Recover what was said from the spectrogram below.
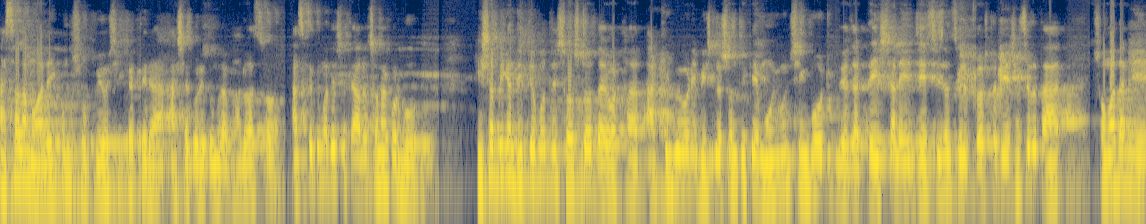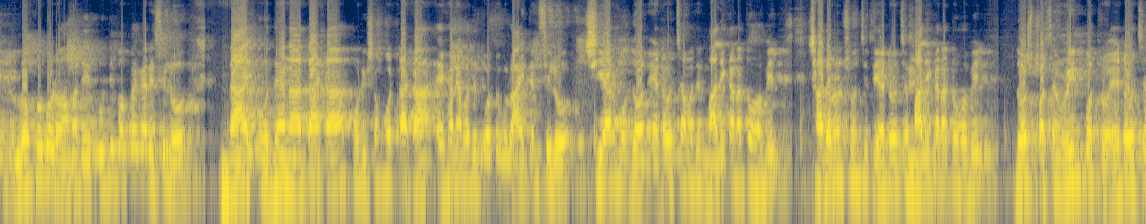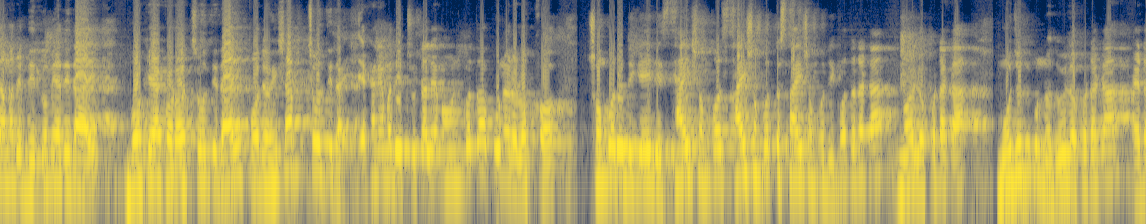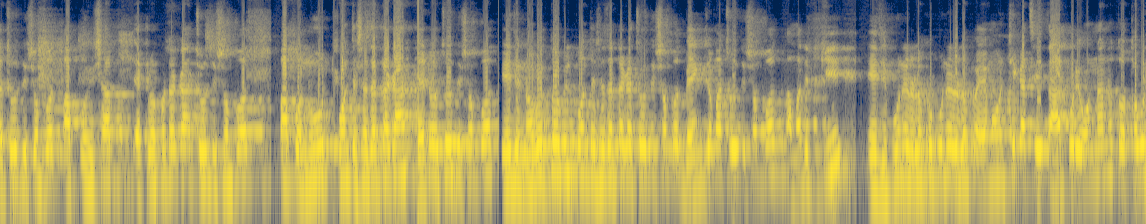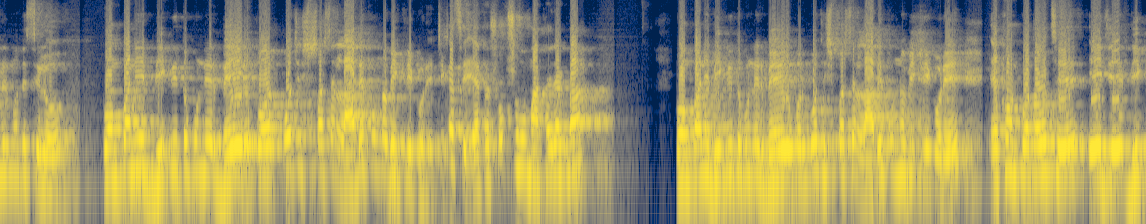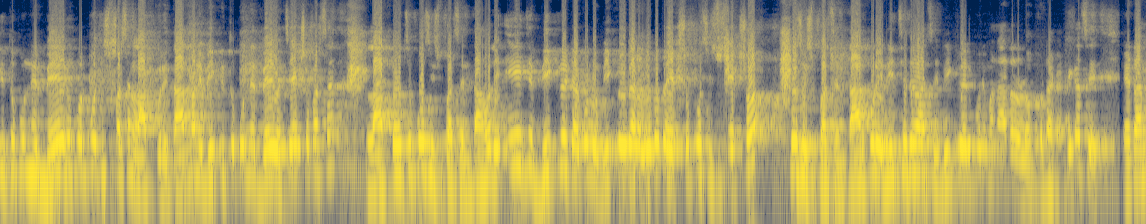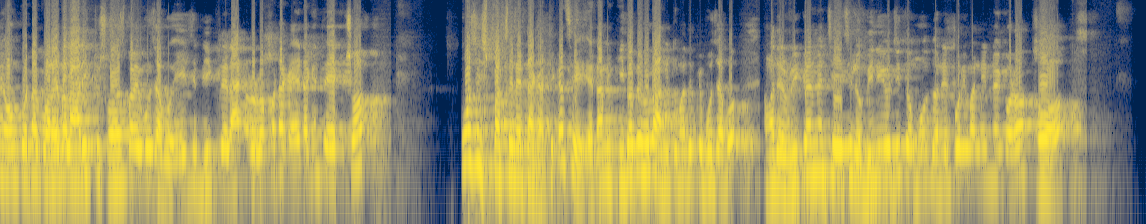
আসসালামু আলাইকুম সুপ্রিয় শিক্ষার্থীরা আশা করি তোমরা ভালো আছো। আজকে তোমাদের সাথে আলোচনা করব হিসাব বিজ্ঞান দ্বিতীয় পত্রের ষষ্ঠ অধ্যায় অর্থাৎ আর্থিক বিবরণী বিশ্লেষণ থেকে ময়মনসিংহ বোর্ড দুই হাজার তেইশ সালে যে সৃজনশীল প্রশ্নটি এসেছিল, তার সমাধান নিয়ে লক্ষ্য করো, আমাদের উদ্দীপক আকারে ছিল দায় ও দেনা, টাকা, পরিসম্পদ, টাকা। এখানে আমাদের কতগুলো আইটেম ছিল? শেয়ার মূলধন, এটা হচ্ছে আমাদের মালিকানা তহবিল। সাধারণ সঞ্চিতি, এটা হচ্ছে মালিকানা তহবিল। দশ পার্সেন্ট ঋণপত্র, এটা হচ্ছে আমাদের দীর্ঘমেয়াদী দায়। বকেয়া খরচ চলতি দায় পদ হিসাব চলতি দায়। এখানে আমাদের টোটাল অ্যামাউন্ট কত? পনেরো লক্ষ। সম্পদের দিকে এই যে স্থায়ী সম্পদ স্থায়ী সম্পদ তো স্থায়ী সম্পত্তি কত টাকা? নয় লক্ষ টাকা। মজুদ পূর্ণ দুই লক্ষ টাকা। এটা চলতি সম্পদ, প্রাপ্য হিসাব এক লক্ষ টাকা। চলতি সম্পদ, প্রাপ্য নোট পঞ্চাশ হাজার টাকা। এটাও চলতি সম্পদ। এই যে নগদ তহবিল পঞ্চাশ হাজার টাকা চলতি সম্পদ। ব্যাংক জমা চলতি সম্পদ। আমাদের কি? এই যে পনেরো লক্ষ পনেরো লক্ষ অ্যামাউন্ট ঠিক আছে। তারপরে অন্যান্য তথ্যাবলীর মধ্যে ছিল কোম্পানি বিক্রিত পণ্যের ব্যয়ের উপর পঁচিশ পার্সেন্ট লাভে পণ্য বিক্রি করে, ঠিক আছে? এটা সবসময় মাথায় রাখবা। কোম্পানি বিক্রিত পণ্যের ব্যয়ের উপর পঁচিশ পার্সেন্ট লাভে পণ্য বিক্রি করে, এখন কথা হচ্ছে এই যে বিক্রিত পণ্যের ব্যয়ের উপর পঁচিশ পার্সেন্ট লাভ করে, তার মানে বিক্রিত পণ্যের ব্যয় হচ্ছে একশো পার্সেন্ট লাভটা হচ্ছে পঁচিশ পার্সেন্ট তাহলে এই যে বিক্রয়টা করল, বিক্রয় করা লোক তো একশো পঁচিশ একশো পঁচিশ পার্সেন্ট তারপরে নিচে দেওয়া আছে বিক্রয়ের পরিমাণ আঠারো লক্ষ টাকা, ঠিক আছে? এটা আমি অঙ্কটা করাই বেলা আর একটু সহজভাবে বোঝাবো। এই যে বিক্রয়ের আঠারো লক্ষ টাকা, এটা কিন্তু একশো পঁচিশ পার্সেন্টের টাকা, ঠিক আছে? এটা আমি কীভাবে হলো আমি তোমাদেরকে বোঝাবো। আমাদের রিকোয়ারমেন্ট চেয়েছিল বিনিয়োজিত মূলধনের পরিমাণ নির্ণয় করো, খ।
